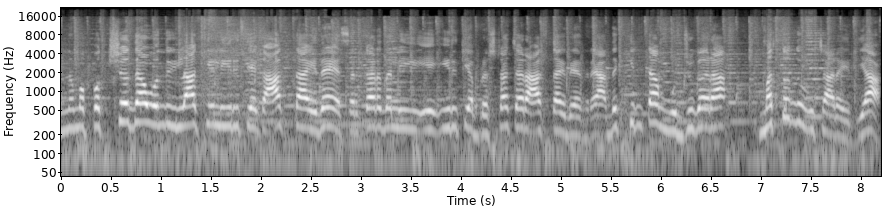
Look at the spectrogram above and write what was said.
ನಮ್ಮ ಪಕ್ಷದ ಒಂದು ಇಲಾಖೆಯಲ್ಲಿ ಈ ರೀತಿಯಾಗಿ ಆಗ್ತಾ ಇದೆ. ಸರ್ಕಾರದಲ್ಲಿ ಈ- ರೀತಿಯ ಭ್ರಷ್ಟಾಚಾರ ಆಗ್ತಾ ಇದೆ ಅಂದ್ರೆ ಅದಕ್ಕಿಂತ ಮುಜುಗರ ಮತ್ತೊಂದು ವಿಚಾರ ಇದೆಯಾ?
